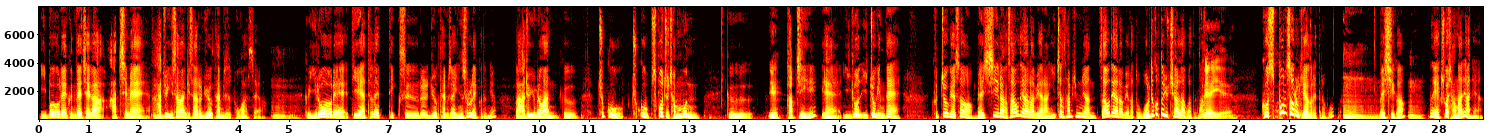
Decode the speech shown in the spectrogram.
이번에 근데 제가 아침에 음. 아주 이상한 기사를 뉴욕타임즈에서 보고 왔어요. 음. 그 1월에 The Athletic스를 뉴욕타임즈가 인수를 했거든요. 그 아주 유명한 그 축구 축구 스포츠 전문 그 예. 잡지 예 이거 이쪽인데 그쪽에서 메시랑 사우디아라비아랑 2030년 사우디아라비아가 또 월드컵도 유치하려고 하더나. 예 예. 그거 스폰서를 계약을 했더라고. 음. 메시가. 음. 근데 액수가 장난이 아니야.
